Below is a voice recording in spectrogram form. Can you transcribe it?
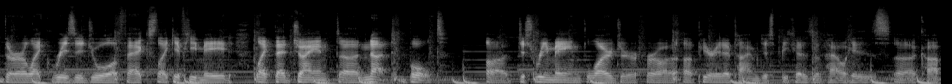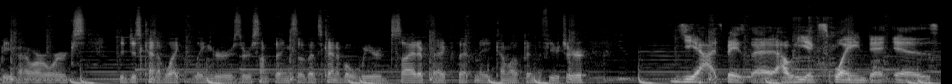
there are like residual effects like if he made like that giant uh, nut bolt uh, just remained larger for a, a, period of time just because of how his uh, copy power works it just kind of like lingers or something so that's kind of a weird side effect that may come up in the future yeah it's basically how he explained it is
